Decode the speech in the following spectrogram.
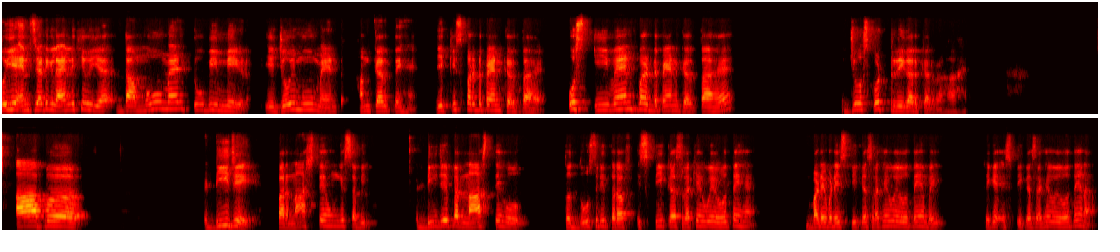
तो ये एनसीआरटी की लाइन लिखी हुई है the movement to be made ये जो भी मूवमेंट हम करते हैं, ये किस पर डिपेंड करता है? उस इवेंट पर डिपेंड करता है, जो उसको ट्रिगर कर रहा है। आप डीजे पर नाचते होंगे सभी। डीजे पर नाचते हो तो दूसरी तरफ़ स्पीकर्स रखे हुए होते हैं। बड़े बड़े स्पीकर्स रखे हुए होते हैं भाई। ठीक है? स्पीकर्स रखे हुए होते हैं ना?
